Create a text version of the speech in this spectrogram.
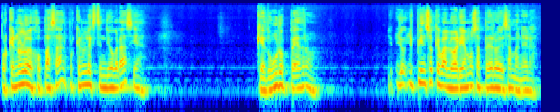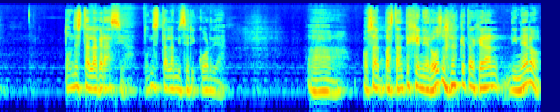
¿Por qué no lo dejó pasar? ¿Por qué no le extendió gracia? Qué duro Pedro. Yo, pienso que evaluaríamos a Pedro de esa manera. ¿Dónde está la gracia? ¿Dónde está la misericordia? Ah, o sea, bastante generoso era que trajeran dinero.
